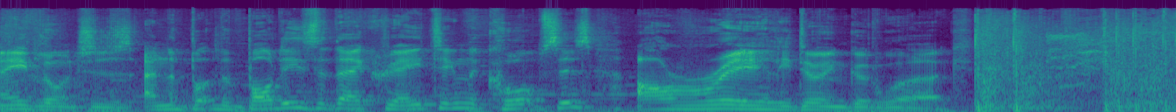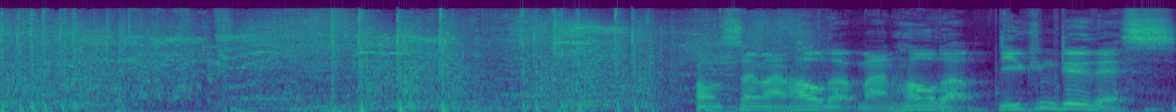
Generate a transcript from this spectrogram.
Grenade launchers and the, the bodies that they're creating, the corpses, are really doing good work. Come on, Snowman, hold up, man, hold up. You can do this.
